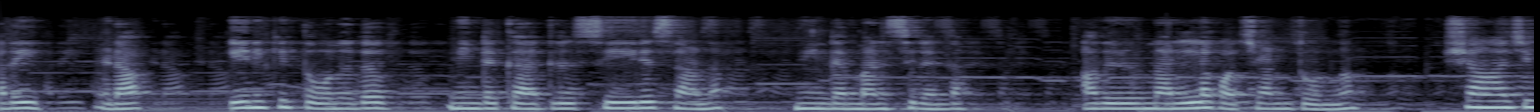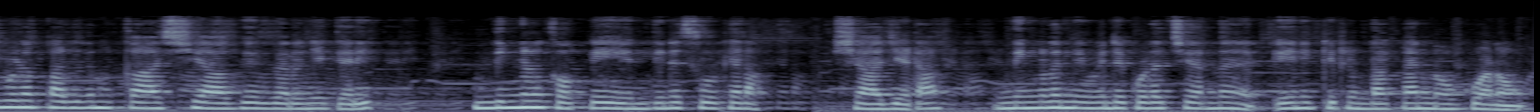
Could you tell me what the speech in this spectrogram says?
അതെ എടാ എനിക്ക് തോന്നുന്നത് നിന്റെ കാര്യത്തിൽ സീരിയസ് ആണ്. നിന്റെ മനസ്സിലെന്താ അതൊരു നല്ല കൊച്ചാണെന്ന് തോന്നുന്നു. ഷാജി കൂടെ പലതും കാശി ആകെ വിറഞ്ഞു കയറി. നിങ്ങൾക്കൊക്കെ എന്തിനു സൂക്കേടാ ഷാജിയേട്ടാ നിങ്ങളും ഇവന്റെ കൂടെ ചേർന്ന് എനിക്കിട്ടുണ്ടാക്കാൻ നോക്കുവാണോ?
